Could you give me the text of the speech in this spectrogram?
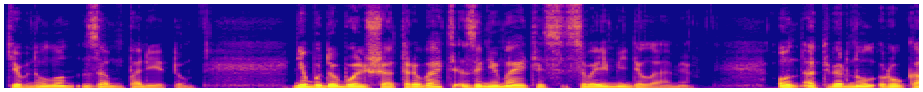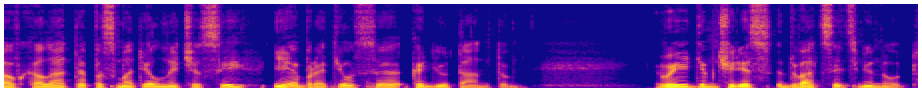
кивнул он замполиту. Не буду больше отрывать, занимайтесь своими делами. Он отвернул рукав халата, посмотрел на часы и обратился к адъютанту. Выйдем через двадцать минут.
